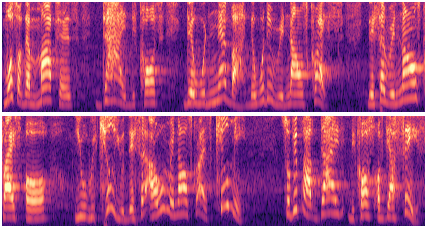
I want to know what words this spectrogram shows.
Most of the martyrs died because they would never, they wouldn't renounce Christ. They said, renounce Christ or you will kill you. They said, I won't renounce Christ, kill me. So people have died because of their faith.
